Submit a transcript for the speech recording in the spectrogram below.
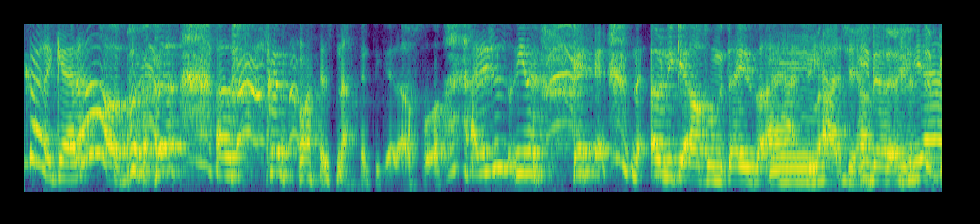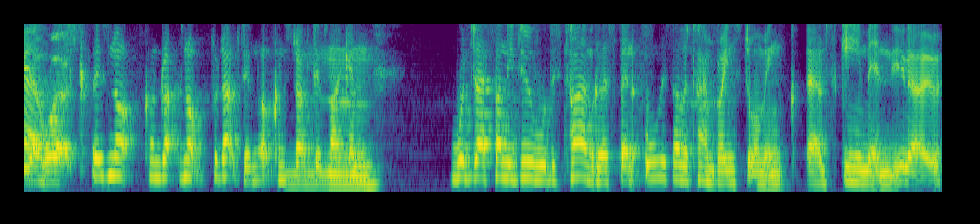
you gotta get up. There's nothing to get up for. And it's just, you know, only get up on the days that I mm, actually mm, had, actually you know, to, yeah. to, be at work. It's not, condu- not productive, not constructive. Mm. Like, and what did I suddenly do with all this time? Because I spent all this other time brainstorming, um, scheming, you know,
